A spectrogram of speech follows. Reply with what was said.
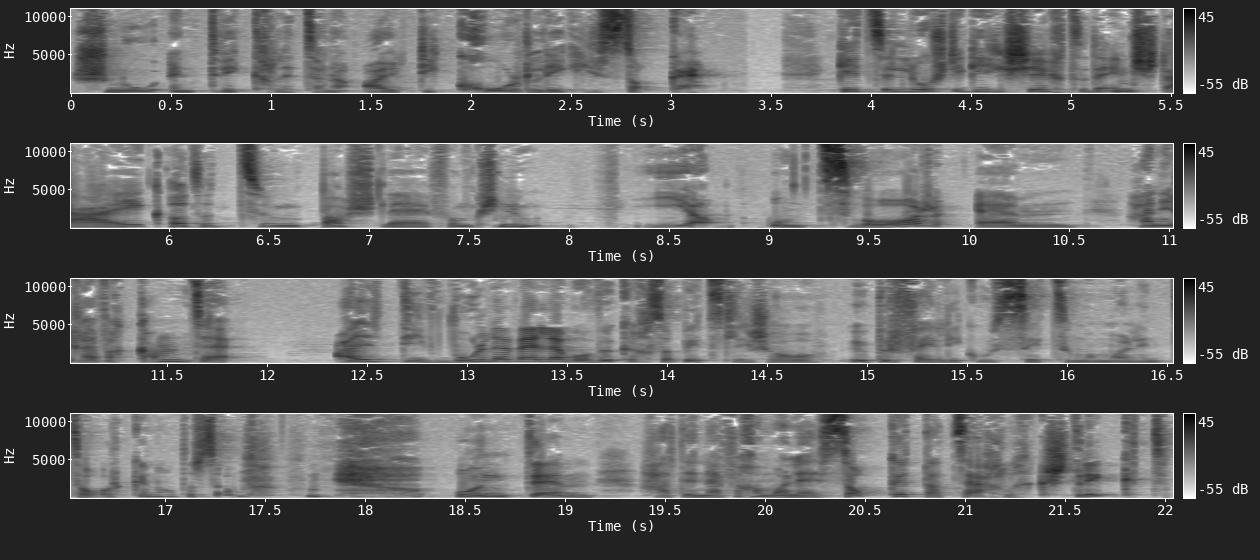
Schnu entwickelt, so eine alte, kurlige Socke. Gibt es eine lustige Geschichte zu der Entstehung oder zum Basteln vom Schnu? Ja, und zwar ähm, habe ich einfach ganz eine alte Wollewelle, die wirklich so ein bisschen schon überfällig aussieht, um mal entsorgen oder so. und ähm, habe dann einfach einmal eine Socke tatsächlich gestrickt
